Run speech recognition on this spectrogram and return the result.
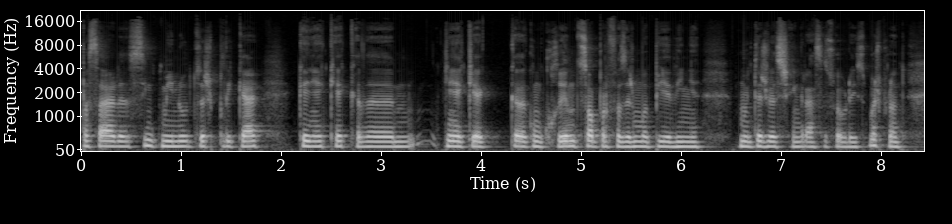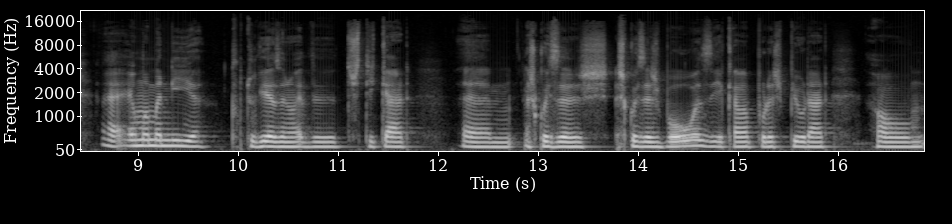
passar 5 minutos a explicar quem é que é cada, quem é que é cada concorrente só para fazer uma piadinha, muitas vezes sem graça sobre isso. Mas pronto, é, é uma mania portuguesa, não é? De, de esticar um, as, coisas, as coisas boas e acaba por as piorar ao,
